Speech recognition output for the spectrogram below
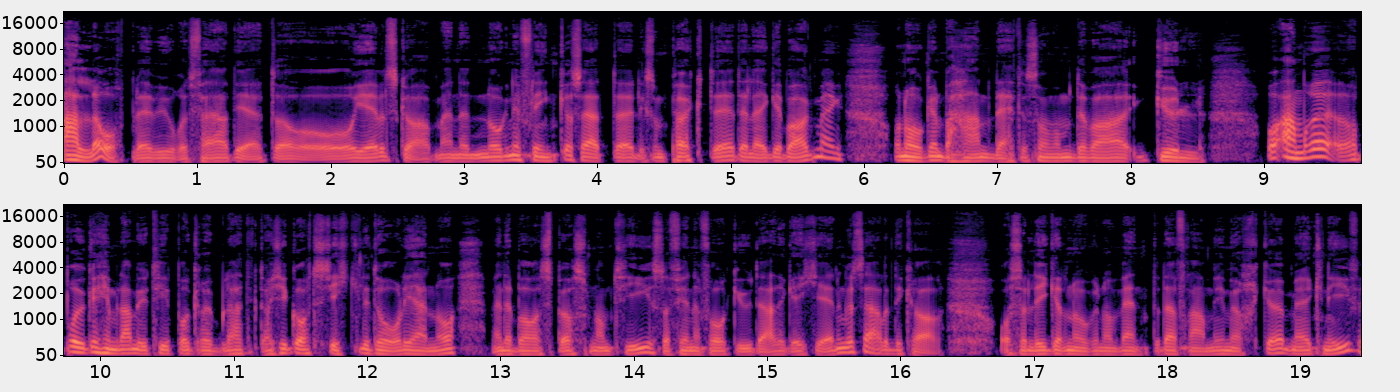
Alle opplever urettferdigheter og gjevelskap, men noen er flinke og sier at liksom, puck det, det legger bak meg, og noen behandler dette som om det var gull. Og andre bruker himla mye tid på å gruble. Det har ikke gått skikkelig dårlig ennå, men det er bare spørsmål om tid, så finner folk ut at jeg ikke er noe særlig vikar. Og så ligger det noen og venter der framme i mørket med kniv,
